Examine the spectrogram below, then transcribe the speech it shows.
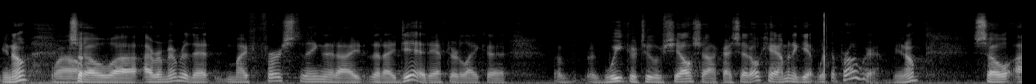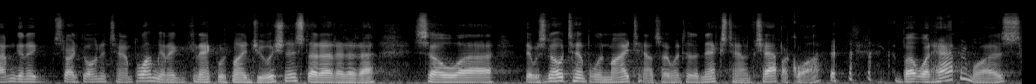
You know. Wow. So uh, I remember that my first thing that I that I did after like a, a, a week or two of shell shock, I said, okay, I'm going to get with the program. You know. So I'm going to start going to temple. I'm going to connect with my Jewishness. Da da da da da. So uh, there was no temple in my town, so I went to the next town, Chappaqua. but what happened was,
